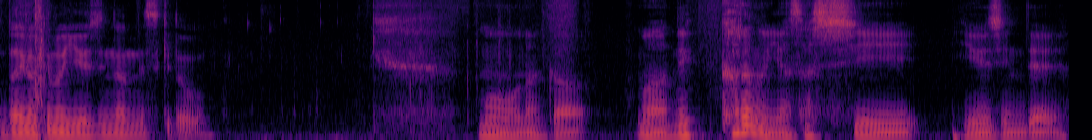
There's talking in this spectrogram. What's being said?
大学の友人なんですけどもうなんかまあ根っからの優しい友人で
